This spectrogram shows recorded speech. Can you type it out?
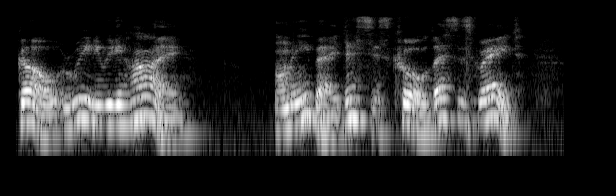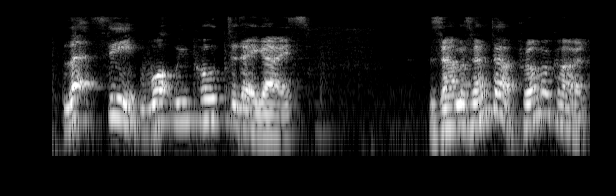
go really, really high on eBay. This is cool. This is great. Let's see what we pulled today, guys. Zamazenta promo card.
